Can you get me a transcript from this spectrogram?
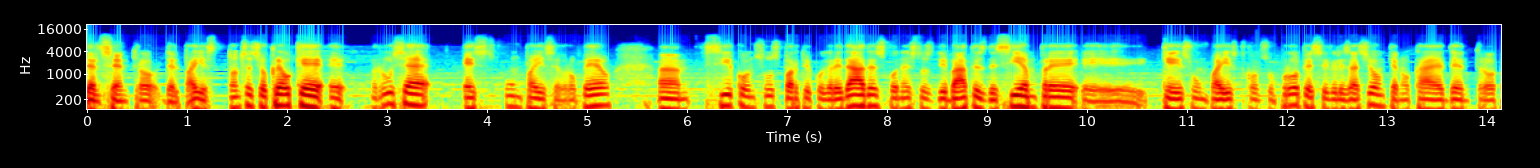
del centro del país. Entonces yo creo que eh, Rusia es un país europeo, sí con sus particularidades, con estos debates de siempre, eh, que es un país con su propia civilización, que no cae dentro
